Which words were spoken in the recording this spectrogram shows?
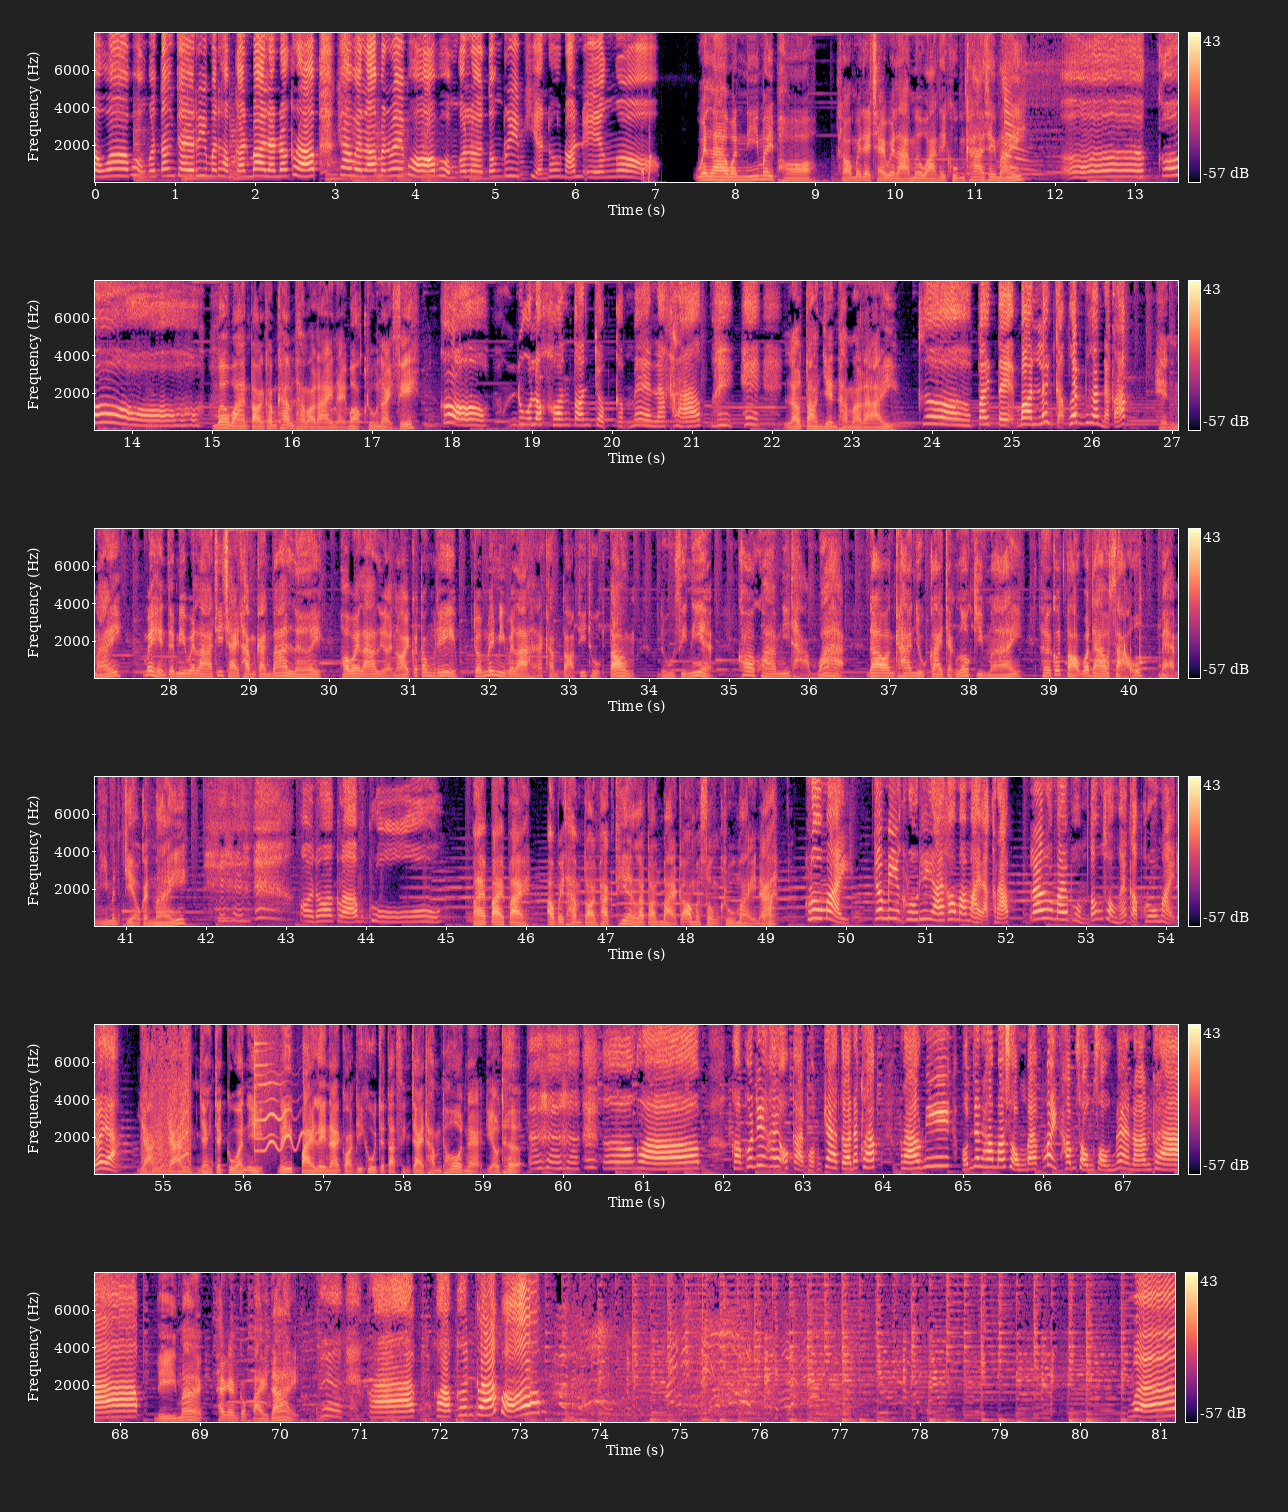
แต่ว่าผมก็ตั้งใจรีบมาทำการบ้านแล้วนะครับ แค่เวลามันไม่พอ ผมก็เลยต้องรีบเขียนเท่านั้นเองอะเวลาวันนี้ไม่พอ เพราะไม่ได้ใช้เวลาเมื่อวานให้คุ้มค่าใช่ไหม เออก็ เมื่อวานตอนค่ำๆทำอะไรไหนบอกครูหน่อยสิ ก็ดูละครตอนจบกับแม่นะครับ แล้วตอนเย็นทำอะไร ก็ไปเตะบอลเล่นกับเพื่อนๆนะครับ เห็นไหม ไม่เห็นจะมีเวลาที่ใช้ทำการบ้านเลย พอเวลาเหลือน้อยก็ต้องรีบ จนไม่มีเวลาหาคำตอบที่ถูกต้อง ดูสิเนี่ย ข้อความนี้ถามว่า ดาวอังคารอยู่ไกลจากโลกกี่ไมล์เธอก็ตอบว่าดาวเสาร์แบบนี้มันเกี่ยวกันไหมขอโทษครับครู ไปไปไปเอาไปทำตอนพักเที่ยงแล้วตอนบ่ายก็เอามาส่งครูใหม่นะ ครูใหม่ จะมีครูที่ย้ายเข้ามาใหม่ล่ะครับ แล้วทำไมผมต้องส่งให้กับครูใหม่ด้วยอะ ยังยังยังจะกวนอีก รีบไปเลยนะก่อนที่ครูจะตัดสินใจทำโทษน่ะเดี๋ยวเถอะเออครับ ขอบคุณที่ให้โอกาสผมแก้ตัวนะครับ คราวนี้ผมจะทำมาส่งแบบไม่ทำส่งส่งแน่นอนครับ ดีมาก ถ้างั้นก็ไปได้ ครับ ขอบคุณครับผมว้าว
